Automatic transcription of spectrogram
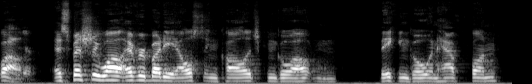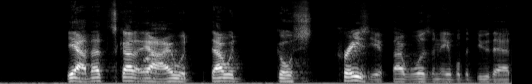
Well, Yeah. especially while everybody else in college can go out and they can go and have fun. Yeah, that's got. to Yeah, I would. That would go crazy if I wasn't able to do that.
